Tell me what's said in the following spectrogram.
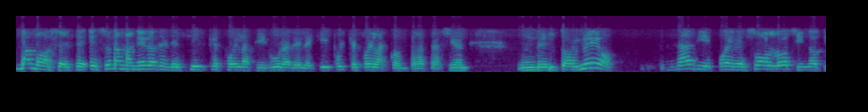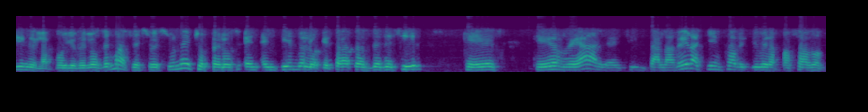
vamos, este, es una manera de decir que fue la figura del equipo y que fue la contratación del torneo. Nadie puede solo si no tiene el apoyo de los demás, eso es un hecho, pero entiendo lo que tratas de decir, que es que es real. Sin Talavera, quién sabe qué hubiera pasado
